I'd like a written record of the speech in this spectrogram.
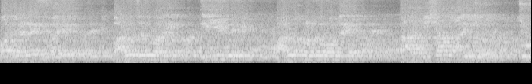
অর্গানাইজ হয়ে বারো জানুয়ারি দিল্লিতে ভারত মণ্ডপে তার বিশাল আয়োজন যুব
